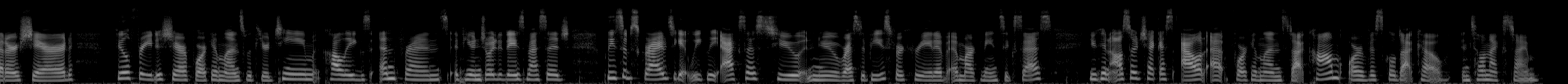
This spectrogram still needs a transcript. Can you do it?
Is better shared. Feel free to share Fork and Lens with your team, colleagues, and friends. If you enjoyed today's message, please subscribe to get weekly access to new recipes for creative and marketing success. You can also check us out at forkandlens.com or viskel.co. Until next time.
